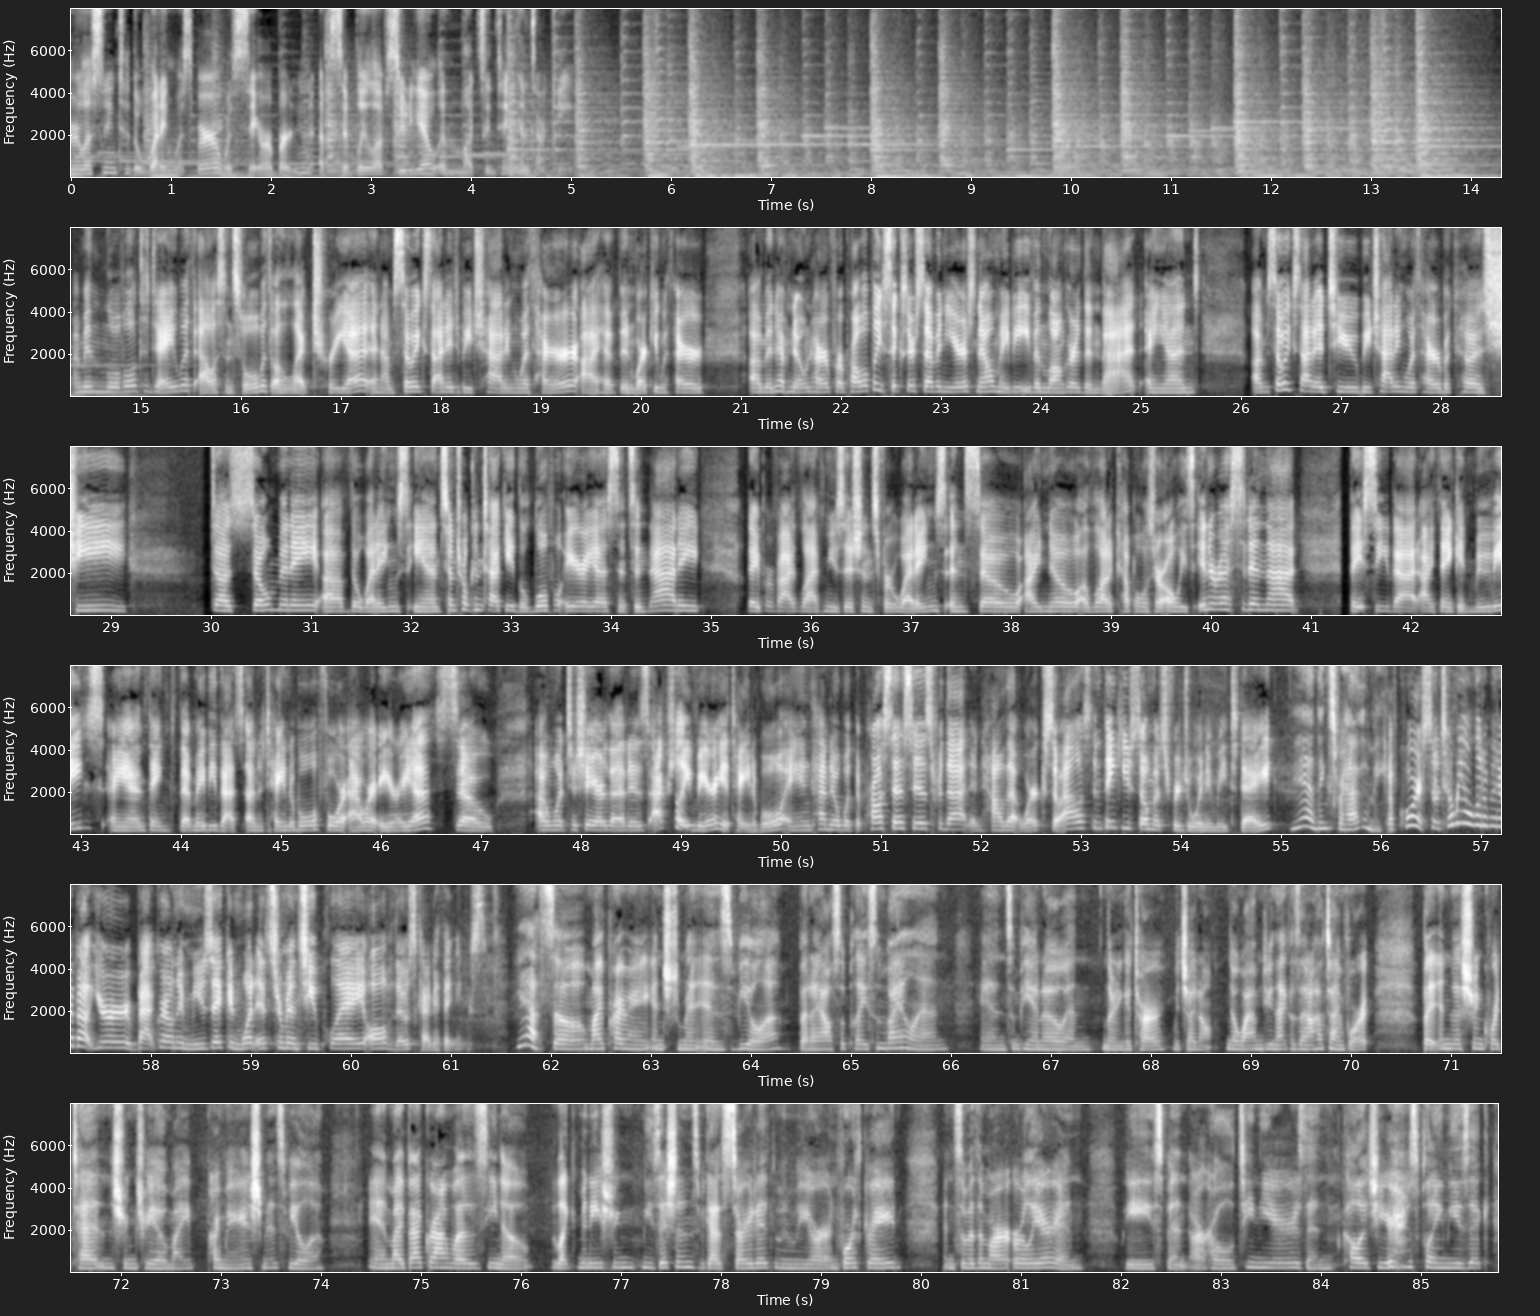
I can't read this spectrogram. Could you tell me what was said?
You're listening to The Wedding Whisperer with Sarah Burton of Simply Love Studio in Lexington, Kentucky. I'm in Louisville today with Alison Suell with Electria, and I'm so excited to be chatting with her. I have been working with her um, and have known her for probably six or seven years now, maybe even longer than that. And I'm so excited to be chatting with her because she does so many of the weddings in central Kentucky, the Louisville area, Cincinnati. They provide live musicians for weddings. And so I know a lot of couples are always interested in that. They see that, I think, in movies and think that maybe that's unattainable for our area. So I want to share that is actually very attainable and kind of what the process is for that and how that works. So, Alison, thank you so much for joining me today. Yeah, thanks for having me. Of course. So, tell me a little bit about your background in music and what instruments you play, all of those kind of things. Yeah, so my primary instrument is viola, but I also play some violin and some piano and learning guitar, which I don't know why I'm doing that because I don't have time for it. But in the string quartet and string trio, my primary instrument is viola. And my background was, you know, like many string musicians, we got started when we were in fourth grade, and some of them are earlier, and we spent our whole teen years and college years playing music.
